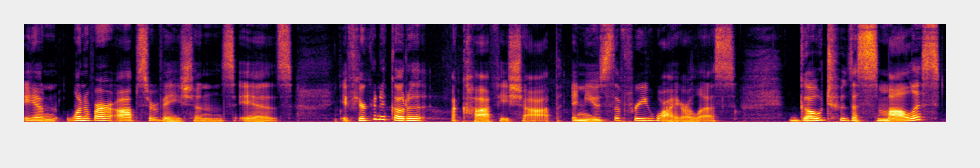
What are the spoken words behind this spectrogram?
And one of our observations is if you're going to go to a coffee shop and use the free wireless, go to the smallest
